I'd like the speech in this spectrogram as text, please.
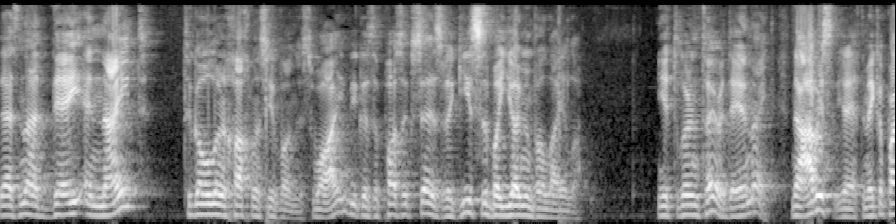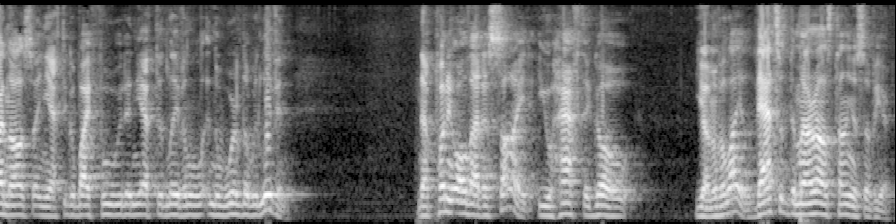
that's not day and night to go learn Chachmas Yivanis. Why? Because the pasuk says, "V'gisa b'yomim v'layla." You have to learn Torah day and night. Now, obviously, you have to make a parnasa, and you have to go buy food, and you have to live in, in the world that we live in. Now, putting all that aside, you have to go Yom V'layla. That's what the Maharal is telling us over here.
